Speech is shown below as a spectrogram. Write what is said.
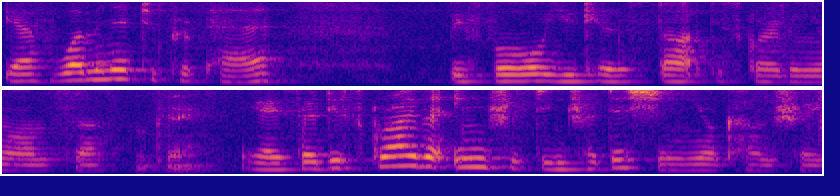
you have one minute to prepare before you can start describing your answer. Okay. Okay, so describe an interesting tradition in your country.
